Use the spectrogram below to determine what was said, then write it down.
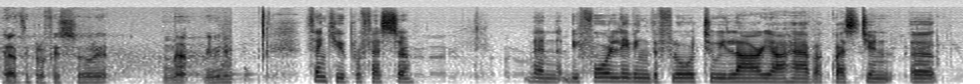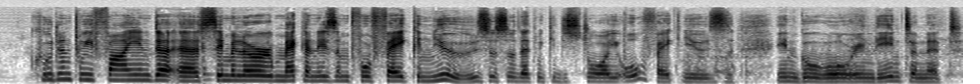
Grazie, professore. Ma. Thank you, Professor. Then, before leaving the floor to Ilaria, I have a question. Uh, couldn't we find a similar mechanism for fake news so that we could destroy all fake news in Google or in the internet?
